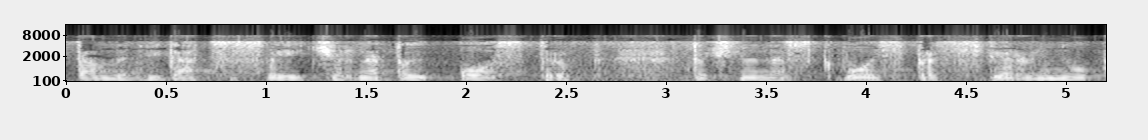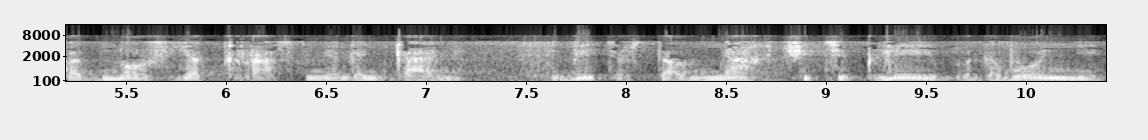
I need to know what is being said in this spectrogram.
стал надвигаться своей чернотой остров, точно насквозь просверленный у подножья красными огоньками. Ветер стал мягче, теплее, благовонней.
